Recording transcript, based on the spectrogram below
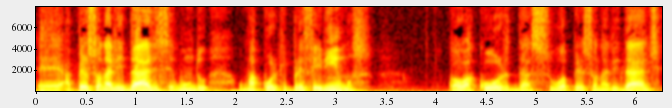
é, a personalidade, segundo uma cor que preferimos, qual a cor da sua personalidade,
